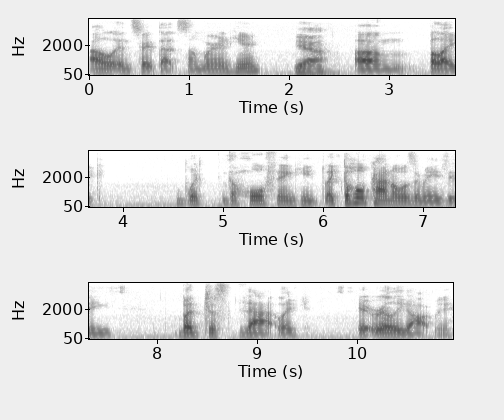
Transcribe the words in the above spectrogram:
i'll insert that somewhere in here Yeah. um but like what the whole thing he like the whole panel was amazing but just that like it really got me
